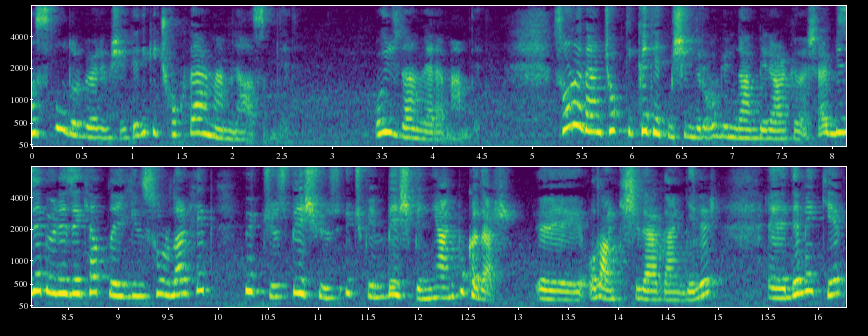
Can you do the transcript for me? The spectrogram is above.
Nasıl olur böyle bir şey? Dedi ki çok vermem lazım dedi. O yüzden veremem dedi. Sonra ben çok dikkat etmişimdir o günden beri arkadaşlar. Bize böyle zekatla ilgili sorular hep 300, 500, 3000, 5000 yani bu kadar e, olan kişilerden gelir. E, demek ki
